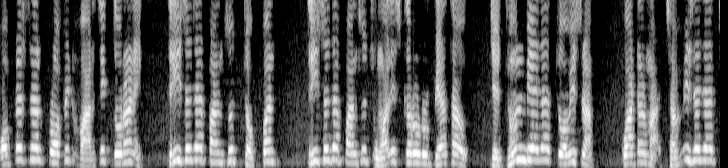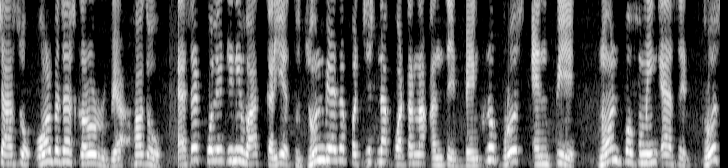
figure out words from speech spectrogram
ઓપરેશનલ પ્રોફિટ વાર્ષિક ધોરણે ત્રીસ હજાર પાંચસો ચોપન, ત્રીસ હજાર પાંચસો ચુમ્માલીસ કરોડ રૂપિયા થયો, જે જૂન બે હજાર ચોવીસના ક્વાર્ટરમાં છવ્વીસ હજાર ચારસો ઓગણપચાસ કરોડ રૂપિયા હતો. એસેટ ક્વોલિટીની વાત કરીએ તો જૂન બે હજાર પચીસના ક્વાર્ટરના અંતે બેંકનો gross NPA non performing asset gross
